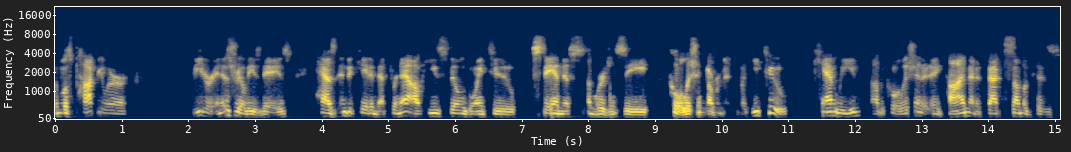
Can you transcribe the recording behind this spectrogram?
the most popular leader in Israel these days, has indicated that for now he's still going to stay in this emergency coalition government. But he too can leave uh, the coalition at any time, and in fact, some of his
